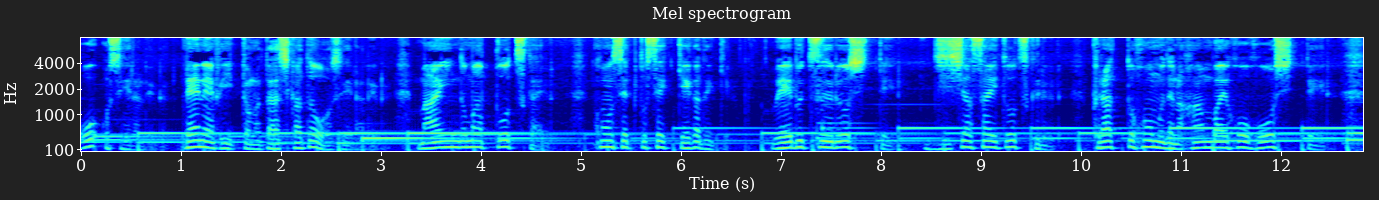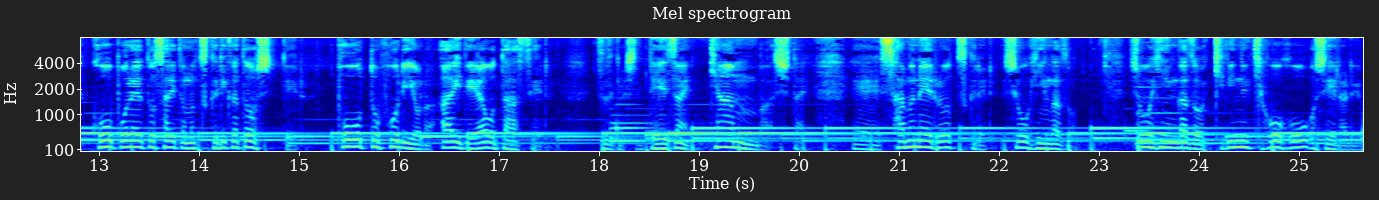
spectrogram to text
を教えられる。ベネフィットの出し方を教えられる。マインドマップを使える。コンセプト設計ができる。ウェブツールを知っている。自社サイトを作れる。プラットフォームでの販売方法を知っている。コーポレートサイトの作り方を知っている。ポートフォリオのアイデアを出せる。続きましてデザイン。キャンバー主体、えー、サムネイルを作れる商品画像商品画像切り抜き方法を教えられる。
